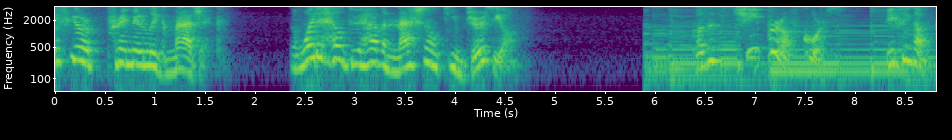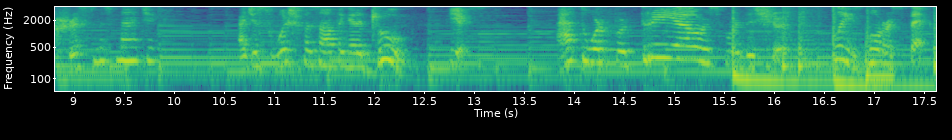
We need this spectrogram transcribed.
if you're Premier League Magic, then why the hell do you have a national team jersey on? Cause it's cheaper, of course. Think I'm Christmas magic? I just wish for something and it boom, appears. I had to work for three hours for this shirt. Please, more respect.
